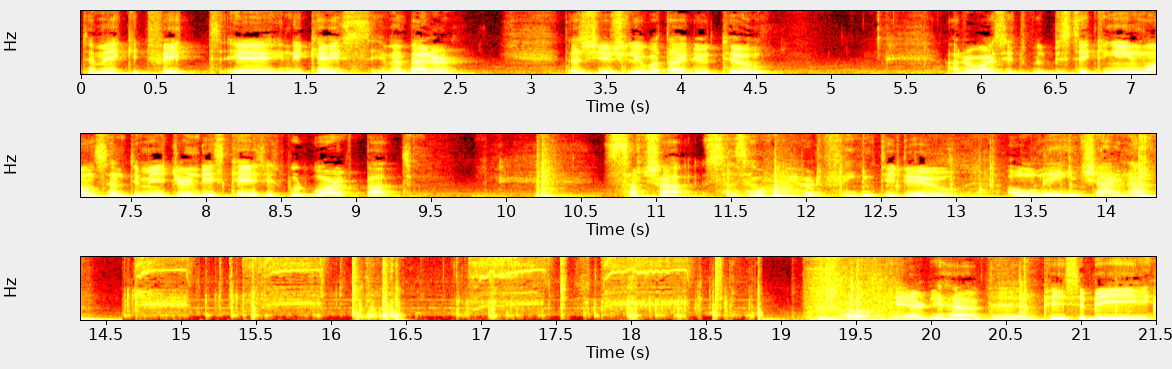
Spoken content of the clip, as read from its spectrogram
to make it fit uh, in the case even better. That's usually what I do too. Otherwise it would be sticking in one centimeter. In this case it would work, but such a such a weird thing to do. Only in China. Oh, here they have the PCB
